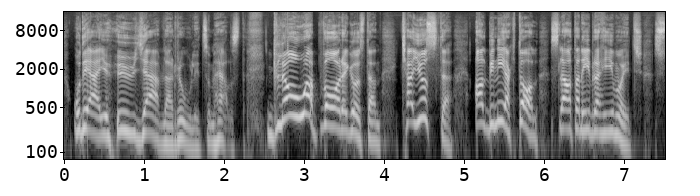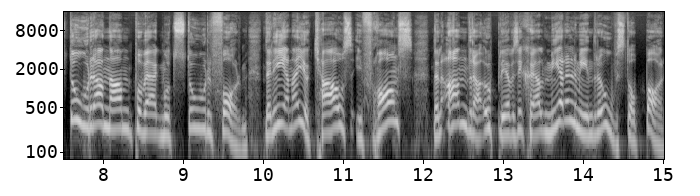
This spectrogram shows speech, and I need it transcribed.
och det är ju hur jävla roligt som helst. Glow-up var det Gusten! Kajuste, Albin Ekdal, Zlatan Ibrahimovic. Stora namn på väg mot stor form. Den ena gör kaos i France, den andra upplever sig själv mer eller mindre ostoppbar.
